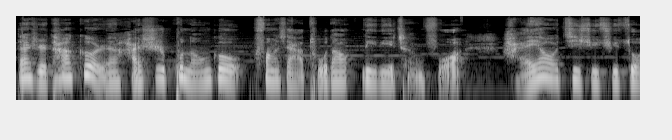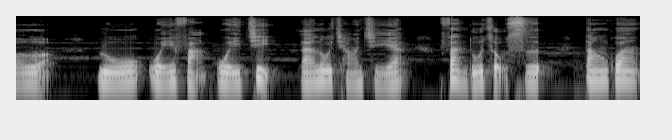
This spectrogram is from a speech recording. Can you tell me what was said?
但是他个人还是不能够放下屠刀立地成佛，还要继续去作恶，如违法违纪、拦路抢劫、贩毒走私、当官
